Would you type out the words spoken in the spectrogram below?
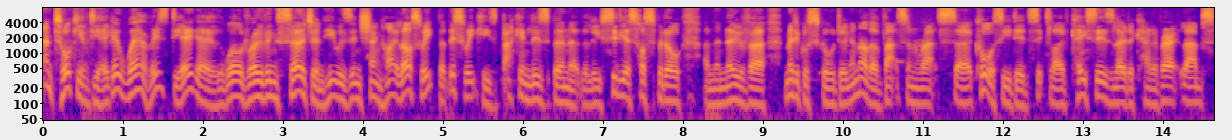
And talking of Diego, where is Diego, the world roving surgeon? He was in Shanghai last week, but this week he's back in Lisbon at the Lusíadas Hospital and the Nova Medical School doing another VATS and RATS uh, course. He did six live cases, load of cadaveric labs,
